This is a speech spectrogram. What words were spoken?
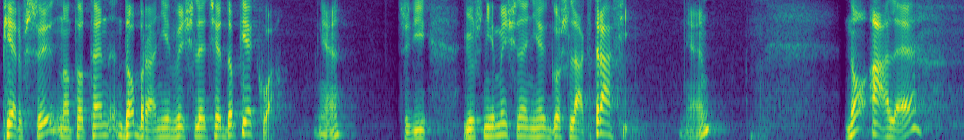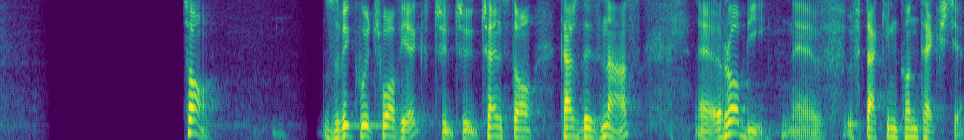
Pierwszy, no to ten, dobra, nie wyślę cię do piekła, nie? Czyli już nie myślę, niech go szlak trafi, nie? No ale co zwykły człowiek, czy, czy często każdy z nas e, robi e, w, w takim kontekście?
